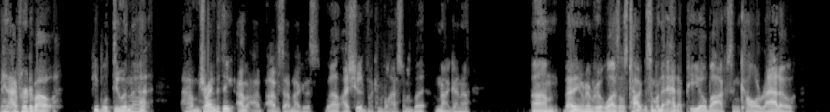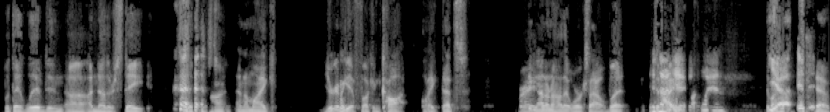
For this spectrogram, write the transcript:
man, I've heard about people doing that. I'm trying to think. I'm, I'm obviously I'm not gonna. Well, I should fucking blast them, but I'm not gonna. Um, but I didn't even remember who it was. I was talking to someone that had a PO box in Colorado, but they lived in uh, another state, so and I'm like, you're gonna get fucking caught. Like that's right. I don't know how that works out, but it's not I, it, when. Yeah, it, yeah.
